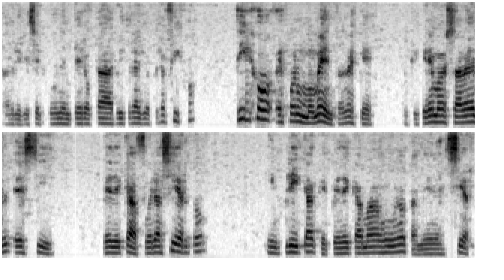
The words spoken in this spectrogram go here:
habría que ser un entero K arbitrario pero fijo. Fijo es por un momento, no es que lo que queremos saber es si P de K fuera cierto, implica que P de K más 1 también es cierto.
